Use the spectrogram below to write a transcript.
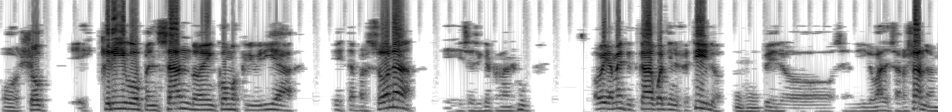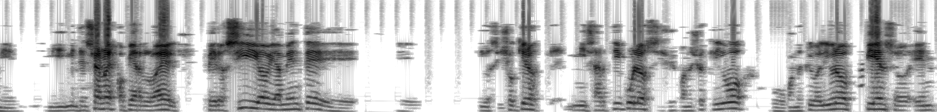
o yo escribo pensando en cómo escribiría esta persona, es Ezequiel Fernández. Obviamente, cada cual tiene su estilo pero o sea, y lo vas desarrollando. Mi, mi, mi intención no es copiarlo a él, pero sí, obviamente, eh, eh, digo, si yo quiero mis artículos, cuando yo escribo o cuando escribo el libro, pienso en,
